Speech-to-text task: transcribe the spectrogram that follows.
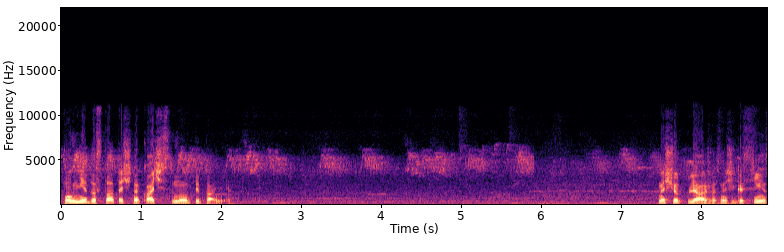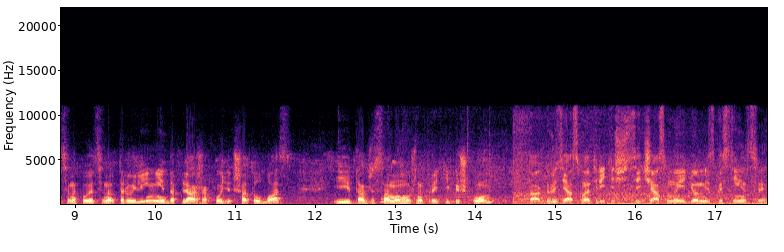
вполне достаточно качественного питания. Насчет пляжа. Значит, гостиница находится на второй линии. До пляжа ходит шаттл-бас. И также само можно пройти пешком. Так, друзья, смотрите. Сейчас мы идем из гостиницы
